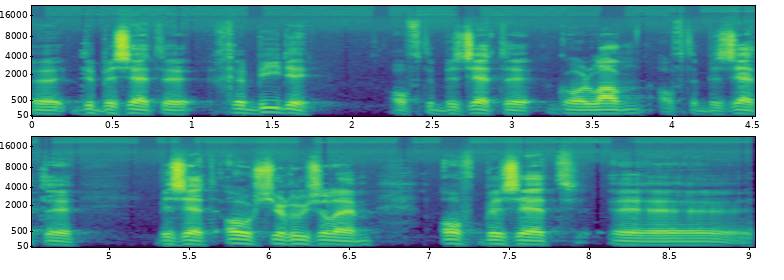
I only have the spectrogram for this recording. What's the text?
uh, de bezette gebieden, of de bezette Golan, of de bezette, bezet Oost-Jeruzalem, of bezet de,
